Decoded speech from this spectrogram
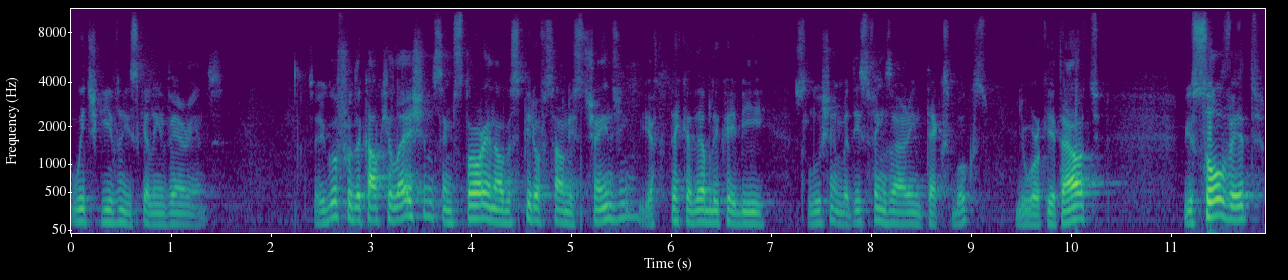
which gives me scale invariance? So you go through the calculation, same story, now the speed of sound is changing. You have to take a WKB solution, but these things are in textbooks. You work it out, you solve it,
